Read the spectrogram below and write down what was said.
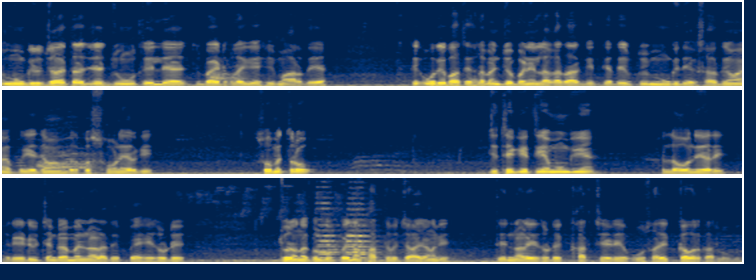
ਮੂੰਗੀ ਨੂੰ ਜ਼ਿਆਦਾਤਰ ਜਿਹੜੇ ਜੂੰ ਤੇਲੇ ਵਾਈਟ ਫਲਾਈ ਇਹੀ ਮਾਰਦੇ ਆ। ਤੇ ਉਹਦੇ ਵਾਸਤੇ ਹਲਵੰਜੋ ਬਣੇ ਲਗਾਤਾਰ ਕੀਤੀ ਹੈ ਤੇ ਤੁਸੀਂ ਮੂੰਗੀ ਦੇਖ ਸਕਦੇ ਹੋ, ਐ ਪਈ ਜਮਾ ਬਿਲਕੁਲ ਸੋਨੇ ਵਰਗੀ। ਸੋ ਮਿੱਤਰੋ, ਜਿੱਥੇ ਕੀਤੀਆਂ ਮੂੰਗੀਆਂ, ਲਓ ਨਿਆਰੇ ਰੇਟ ਵੀ ਚੰਗਾ ਮਿਲਣ ਵਾਲਾ ਤੇ ਪੈਸੇ ਤੁਹਾਡੇ ਝੋਨਾ ਲੱਗਣ ਤੋਂ ਪਹਿਲਾਂ ਹੱਥ ਵਿੱਚ ਆ ਜਾਣਗੇ। ਤੇ ਨਾਲੇ ਤੁਹਾਡੇ ਖਰਚੇ ਜਿਹੜੇ, ਉਹ ਸਾਰੇ ਕਵਰ ਕਰ ਲਓਗੇ।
